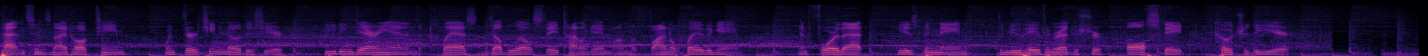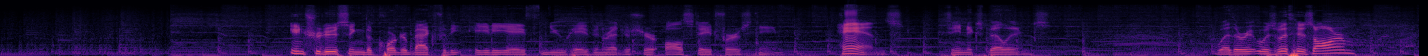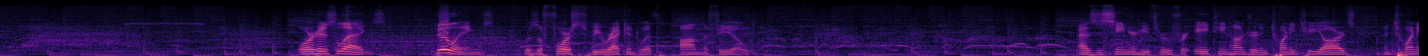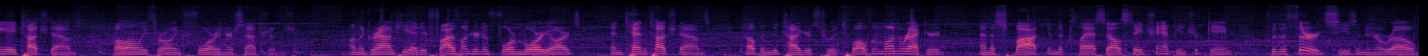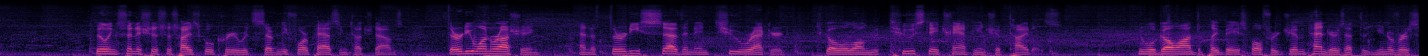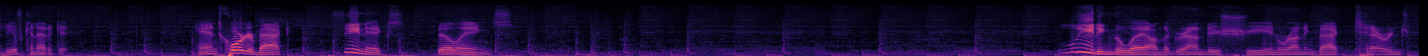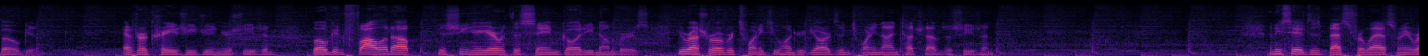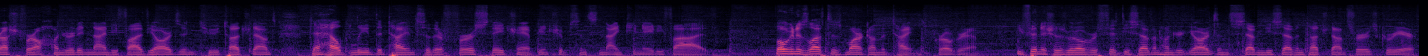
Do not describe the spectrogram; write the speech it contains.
Pattinson's Nighthawk team went 13 0 this year, beating Darien in the Class Double L state title game on the final play of the game. And for that, he has been named the New Haven Register All State Coach of the Year. Introducing the quarterback for the 88th New Haven Register All State First Team. Hands, Phoenix Billings. Whether it was with his arm or his legs, Billings was a force to be reckoned with on the field. As a senior, he threw for 1,822 yards and 28 touchdowns while only throwing four interceptions. On the ground, he added 504 more yards and 10 touchdowns, helping the Tigers to a 12 1 record and a spot in the Class L state championship game for the third season in a row. Billings finishes his high school career with 74 passing touchdowns, 31 rushing, and a 37 2 record to go along with two state championship titles. He will go on to play baseball for Jim Penders at the University of Connecticut. Hand quarterback, Phoenix Billings. Leading the way on the ground is Sheehan running back Terrence Bogan. After a crazy junior season, Bogan followed up his senior year with the same gaudy numbers. He rushed for over 2,200 yards and 29 touchdowns this season. And he saved his best for last when he rushed for 195 yards and two touchdowns to help lead the Titans to their first state championship since 1985. Bogan has left his mark on the Titans program. He finishes with over 5,700 yards and 77 touchdowns for his career.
